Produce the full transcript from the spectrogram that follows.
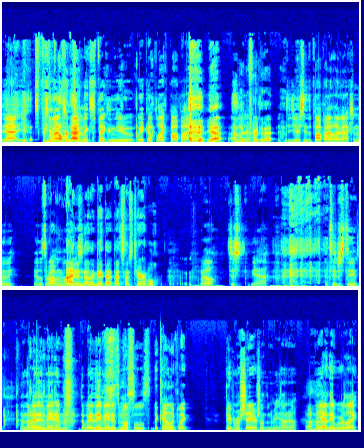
yeah, you, it's pretty much. Overnight. I'm expecting you to wake up like Popeye. yeah, I'm So, looking forward to that. Did you ever see the Popeye live action movie? It was Robin Williams. I didn't know they made that. That sounds terrible. Well, just yeah, it's interesting, and the way they made him, the way they made his muscles, they kind of look like paper mache or something to me. I don't know. Uh-huh. But yeah, they were like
